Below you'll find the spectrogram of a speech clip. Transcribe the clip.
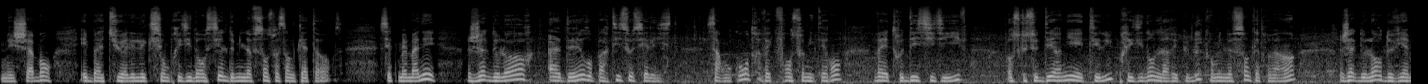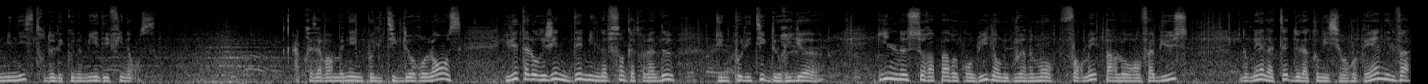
Mais Chaban est battu à l'élection présidentielle de 1974. Cette même année, Jacques Delors adhère au Parti socialiste. Sa rencontre avec François Mitterrand va être décisive. Lorsque ce dernier est élu président de la République en 1981, Jacques Delors devient ministre de l'économie et des finances. Après avoir mené une politique de relance, il est à l'origine dès 1982 d'une politique de rigueur. Il ne sera pas reconduit dans le gouvernement formé par Laurent Fabius. Nommé à la tête de la Commission européenne, il va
